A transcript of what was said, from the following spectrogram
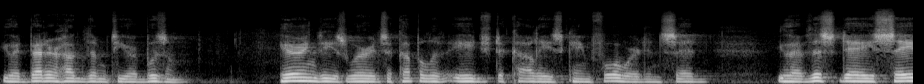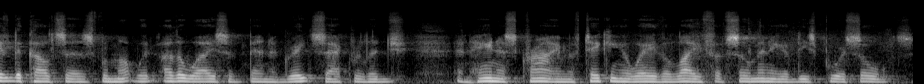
You had better hug them to your bosom. Hearing these words, a couple of aged Akalis came forward and said, You have this day saved the Khalsas from what would otherwise have been a great sacrilege and heinous crime of taking away the life of so many of these poor souls.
